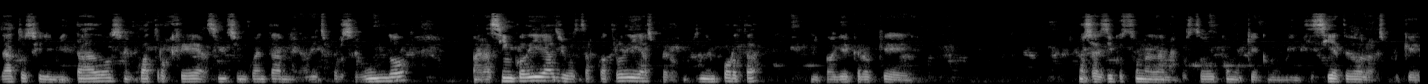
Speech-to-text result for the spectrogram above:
datos ilimitados en 4G a 150 megabits por segundo para 5 días, yo voy a estar 4 días, pero pues no importa, y pagué creo que no sé si costó una lana, costó como que como 27 dólares, porque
